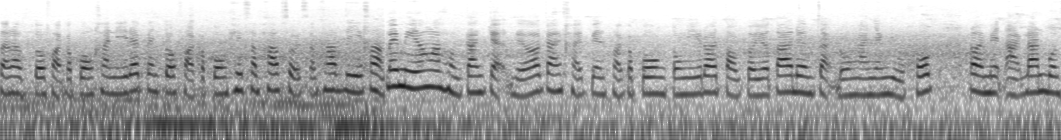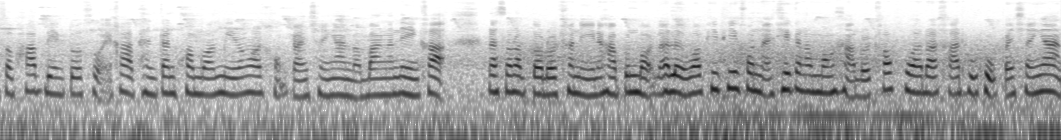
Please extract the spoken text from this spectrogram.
สำหรับตัวฝากระโปรงคันนี้ได้เป็นตัวฝากระโปรงที่สภาพสวยสภาพดีค่ะ ไม่มีร่องรอยของการแกะหรือว่าการขายเปลี่ยนฝากระโปรง ตรงนี้รอยต่อโตโยต้าเดิมจากโรงงานยังอยู่ครบ รอยเม็ดอาร์คด้านบนสภาพเรียงตัวสวยค่ะ แผ่นกันความร้อนมีร่องรอยของการใช้งานมาบ้างนั่นเองค่ะ และสำหรับตัวรถคันนี้นะคะปุณบอกได้เลยว่าพี่ๆคนไหนที่กำลังมองหารถครอบครัวราคาถูกๆไปใช้งาน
